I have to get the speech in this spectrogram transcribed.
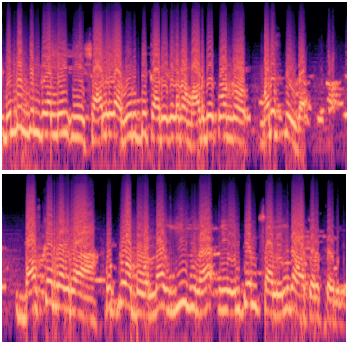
ಮುಂದಿನ ದಿನಗಳಲ್ಲಿ ಈ ಶಾಲೆಯ ಅಭಿವೃದ್ಧಿ ಕಾರ್ಯಗಳನ್ನ ಮಾಡಬೇಕು ಅನ್ನೋ ಮನಸ್ಸಿನಿಂದ ಭಾಸ್ಕರ್ ರವರ ಹುಟ್ಟುಹಬ್ಬವನ್ನ ಈ ದಿನ ಈ ಎನ್ ಟಿ ಎಂ ಶಾಲೆಯಲ್ಲಿ ನಾವು ಆಚರಿಸ್ತಾ ಇದ್ದೀವಿ.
